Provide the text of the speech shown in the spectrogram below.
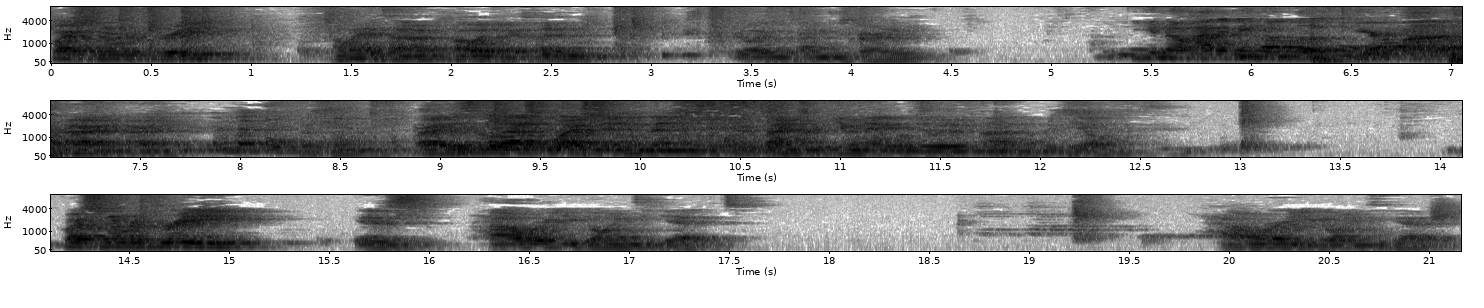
Question number three. How many times? I apologize. I didn't realize what time we started. You know, I didn't even look, you're fine. Alright, alright. Alright, this is the last question, and then if there's time for Q and A, we'll do it. If not, no big deal. Question number three is how are you going to get it? How are you going to get it?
